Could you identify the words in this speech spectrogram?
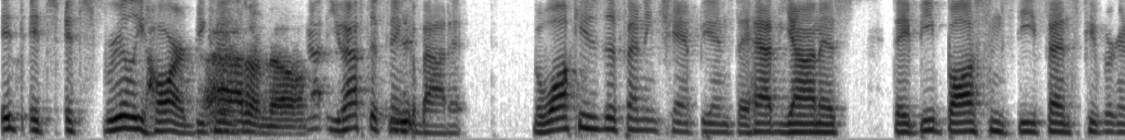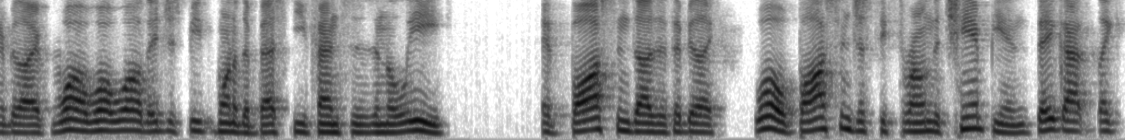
It, it's it's really hard because I don't know. you have to think You- about it. Milwaukee's defending champions. They have Giannis. They beat Boston's defense, people are going to be like, whoa, whoa, whoa, they just beat one of the best defenses in the league. If Boston does it, they'd be like, whoa, Boston just dethroned the champions. They got like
